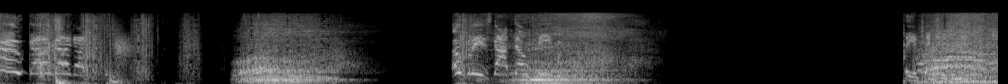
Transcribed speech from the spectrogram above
Oh god, god, god! Oh please, stop! No, please! Pay attention to me.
